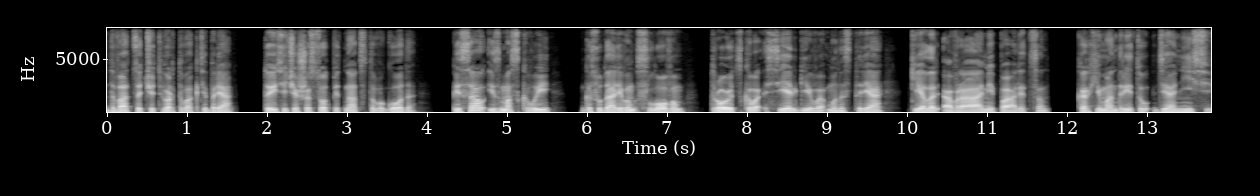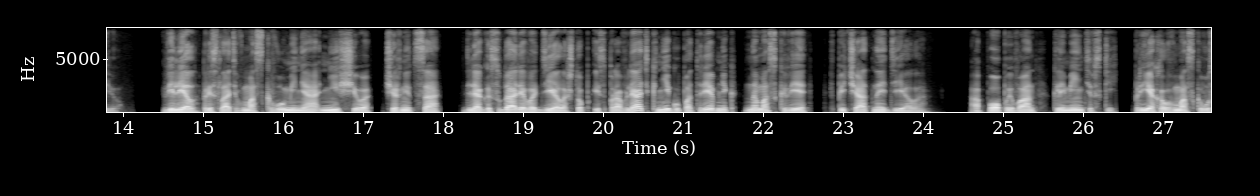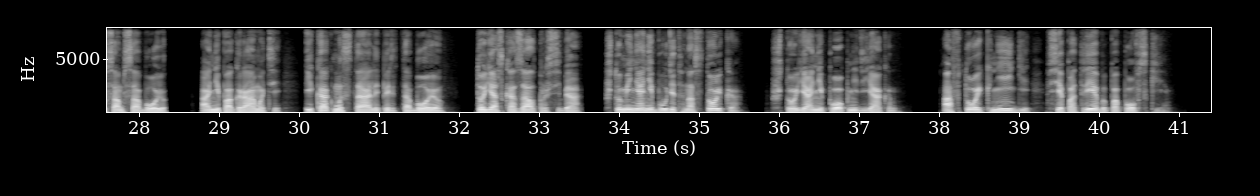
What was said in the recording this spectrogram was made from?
24 октября 1615 года писал из Москвы государевым словом Троицкого Сергиева монастыря келарь Авраами Палицын к архимандриту Дионисию. Велел прислать в Москву меня, нищего черница, для государева дела, чтоб исправлять книгу «Потребник» на Москве в печатное дело. А поп Иван Клементьевский приехал в Москву сам собою, а не по грамоте, и как мы стали перед тобою, то я сказал про себя, что меня не будет настолько, что я не поп, не дьякон, а в той книге все потребы поповские.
